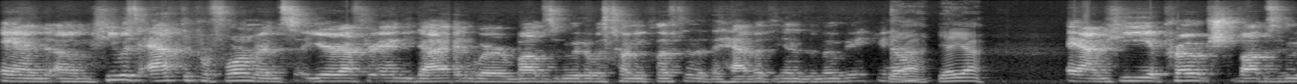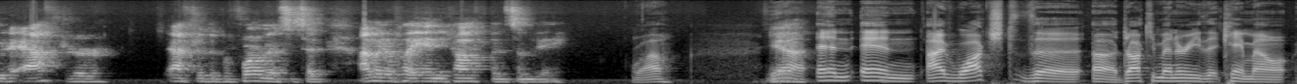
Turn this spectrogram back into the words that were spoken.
and um, he was at the performance a year after Andy died, where Bob Zmuda was Tony Clifton that they have at the end of the movie. You know, yeah, yeah, yeah. and he approached Bob Zmuda after after the performance and said, "I'm going to play Andy Kaufman someday." Wow. Yeah, and and I've watched the uh, documentary that came out,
